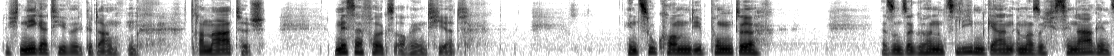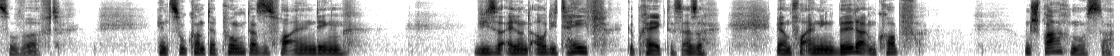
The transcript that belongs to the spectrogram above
durch negative Gedanken, dramatisch, misserfolgsorientiert. Hinzu kommen die Punkte, dass unser Gehirn uns liebend gern immer solche Szenarien zuwirft. Hinzu kommt der Punkt, dass es vor allen Dingen visuell und auditiv geprägt ist. Also wir haben vor allen Dingen Bilder im Kopf und Sprachmuster.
